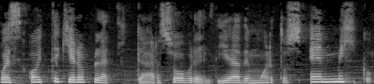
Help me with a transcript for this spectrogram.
Pues hoy te quiero platicar sobre el Día de Muertos en México.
